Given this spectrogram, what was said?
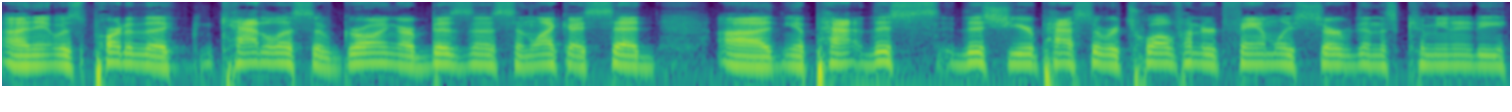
and it was part of the catalyst of growing our business. And like I said, uh, you know, pa- this this year passed over 1,200 families served in this community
